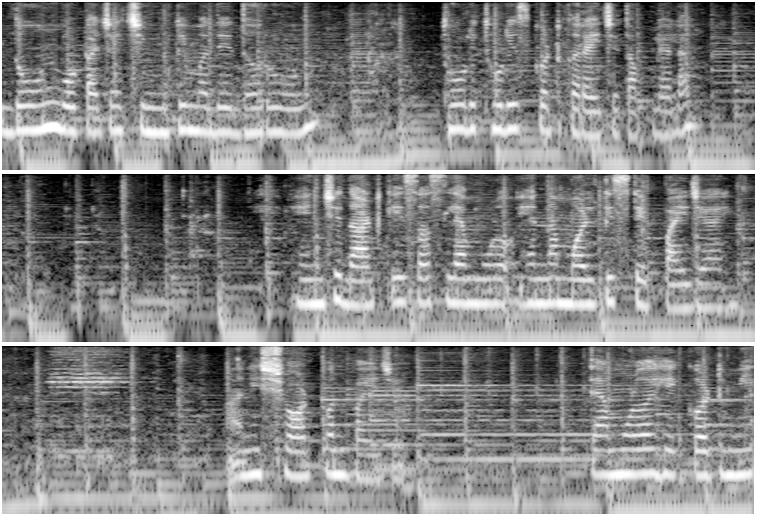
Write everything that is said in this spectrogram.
दोन बोटाच्या चिमटीमध्ये धरून थोडी थोडीच कट करायचेत आपल्याला. ह्यांचे दाट केस असल्यामुळं ह्यांना मल्टी स्टेप पाहिजे आहे. आणि शॉर्ट पण पाहिजे. त्यामुळं हे कट मी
